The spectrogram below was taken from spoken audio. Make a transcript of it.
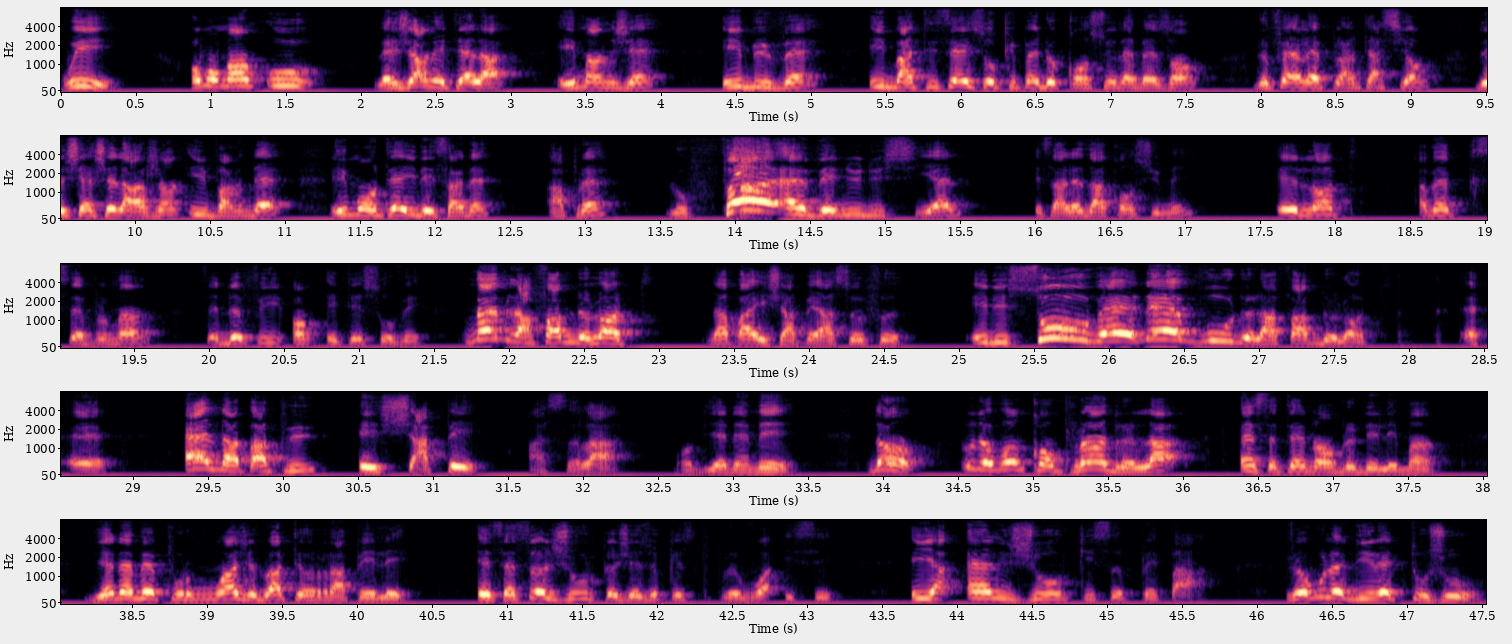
Oui, au moment où les gens étaient là, ils mangeaient, ils buvaient, ils bâtissaient, ils s'occupaient de construire les maisons, de faire les plantations, de chercher l'argent, ils vendaient, ils montaient, ils descendaient. Après, le feu est venu du ciel et ça les a consumés. Et Lot, avec simplement ces deux filles, ont été sauvées. Même la femme de Lot n'a pas échappé à ce feu. Il dit, souvenez-vous de la femme de Lot. Elle n'a pas pu échapper à cela, mon bien-aimé. Donc, Nous devons comprendre là un certain nombre d'éléments. Bien-aimé, pour moi, je dois te rappeler, et c'est ce jour que Jésus-Christ prévoit ici. Il y a un jour qui se prépare. Je vous le dirai toujours.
